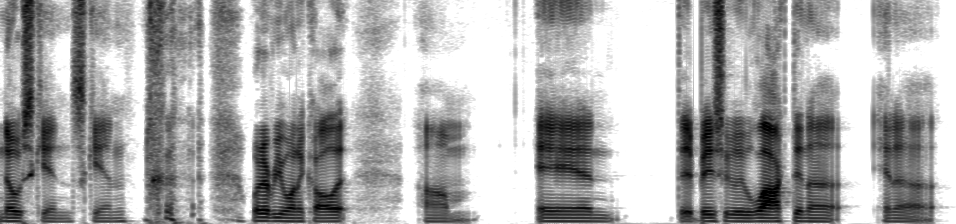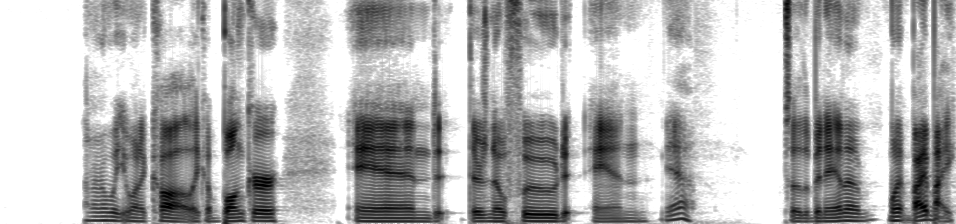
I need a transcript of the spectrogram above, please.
no skin skin, whatever you want to call it um, and they're basically locked in a in a I don't know what you want to call it, like a bunker, and there's no food, and yeah, so the banana went bye bye.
